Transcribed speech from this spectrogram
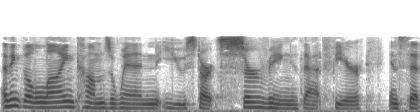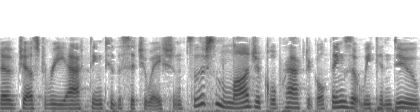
I think the line comes when you start serving that fear instead of just reacting to the situation. So there's some logical, practical things that we can do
